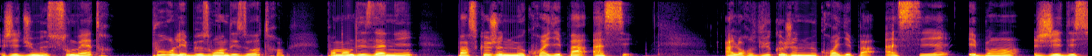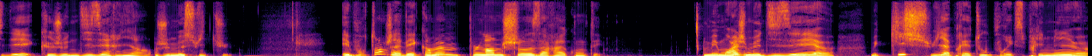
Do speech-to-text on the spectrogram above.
j'ai dû me soumettre pour les besoins des autres pendant des années parce que je ne me croyais pas assez. Alors vu que je ne me croyais pas assez, eh ben j'ai décidé que je ne disais rien, je me suis tue. Et pourtant j'avais quand même plein de choses à raconter. Mais moi, je me disais, euh, mais qui je suis après tout pour exprimer euh,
